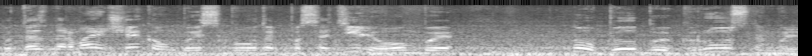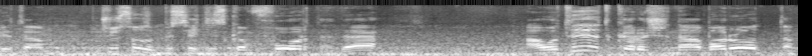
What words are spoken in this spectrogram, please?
вот даже нормальный человек, он бы, если бы его так посадили, он бы, ну, был бы грустным или там чувствовал бы себя дискомфортно, да. А вот этот, короче, наоборот, там,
